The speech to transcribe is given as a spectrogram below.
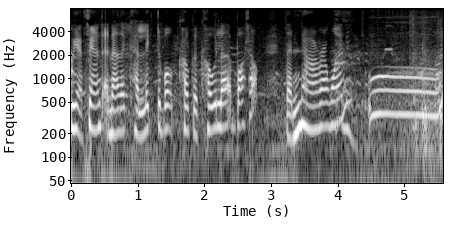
We have found another collectible Coca-Cola bottle, the Nara one. Ooh.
